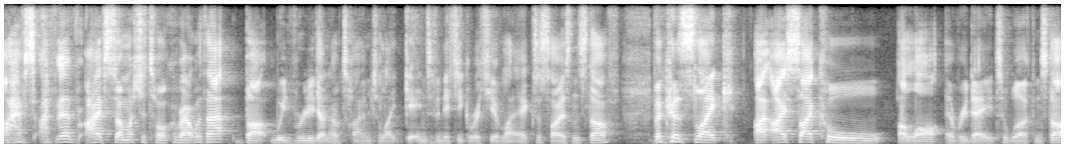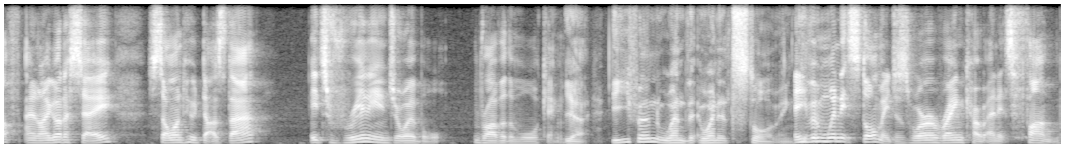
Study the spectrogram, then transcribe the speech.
I have I've, I have so much to talk about with that, but we really don't have time to like get into the nitty gritty of like exercise and stuff because like I, I cycle a lot every day to work and stuff, and I gotta say, someone who does that, it's really enjoyable rather than walking. Yeah, even when the, when it's storming. Even when it's stormy, just wear a raincoat and it's fun.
